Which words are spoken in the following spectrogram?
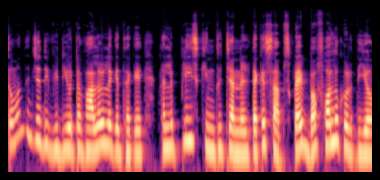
তোমাদের যদি ভিডিওটা ভালো লেগে থাকে, তাহলে প্লিজ কিন্তু চ্যানেলটাকে সাবস্ক্রাইব বা ফলো করে দিও।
